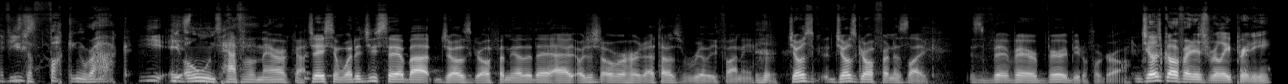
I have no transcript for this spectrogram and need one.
Have you? He's the s- fucking rock. He He is- owns half of America. Jason, what did you say about Joe's girlfriend the other day? I, I just overheard it. I thought it was really funny. Joe's Joe's girlfriend is like is very very very beautiful girl. Joe's girlfriend is really pretty,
